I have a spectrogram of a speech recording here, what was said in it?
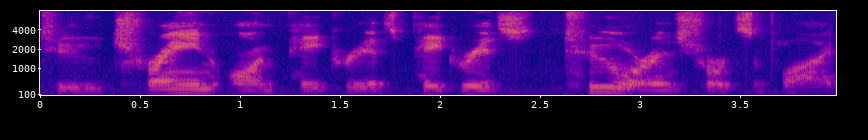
to train on Patriots. Patriots too, are in short supply.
